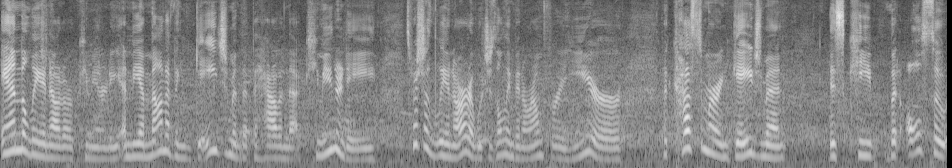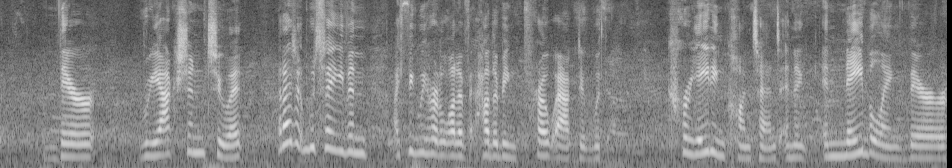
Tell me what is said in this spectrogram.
and the Leonardo community, and the amount of engagement that they have in that community, especially Leonardo, which has only been around for a year, the customer engagement is key, but also their reaction to it, and I would say even, I think we heard a lot of how they're being proactive with creating content and enabling their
